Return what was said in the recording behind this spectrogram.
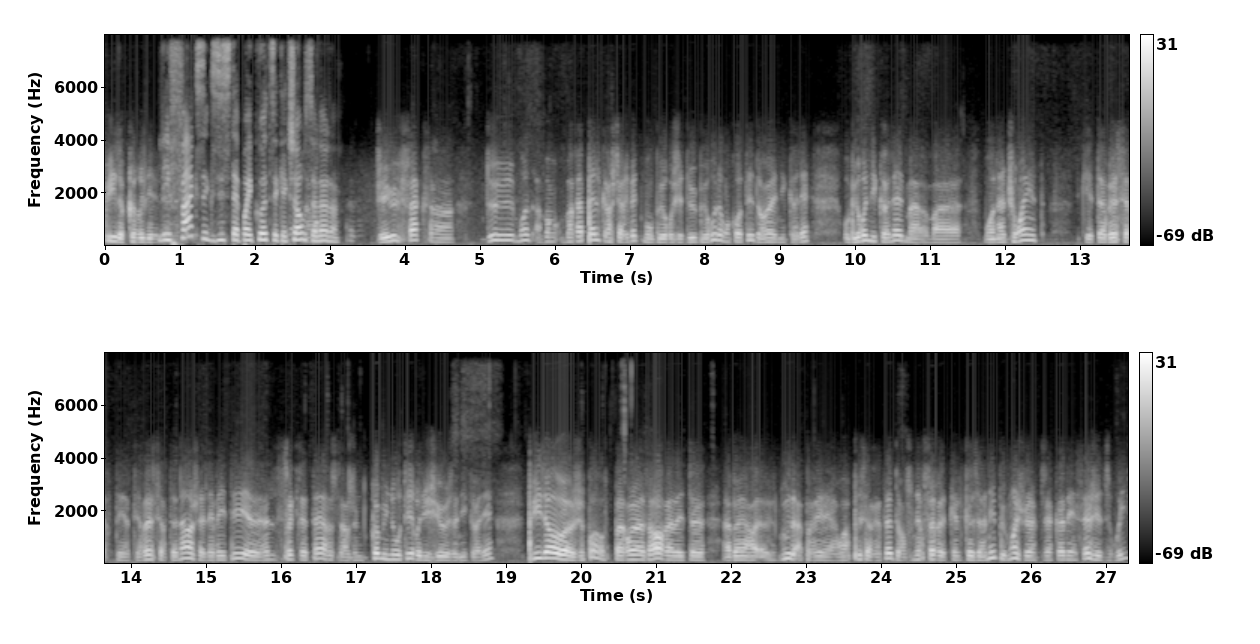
Puis le courrier. Les fax n'existaient pas. Écoute, c'est quelque chose, ça, là. J'ai eu le fax en deux mois. ah je me rappelle quand je suis arrivé avec mon bureau. J'ai deux bureaux de mon côté, dont un à Nicolet. Au bureau de Nicolet, ma, ma- mon adjointe, qui était, avait, un certain, un certain âge, elle avait été euh, elle, secrétaire dans une communauté religieuse à Nicolet. Puis là, euh, je sais pas, par un hasard, elle était, avait euh, le goût, après avoir pris sa retraite, de revenir faire quelques années. Puis moi, je la, je la connaissais, j'ai dit oui.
